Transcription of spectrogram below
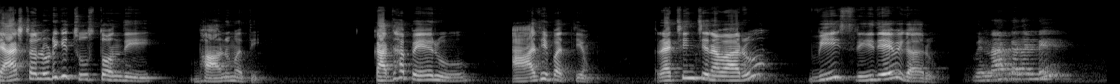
చేష్టలుడిగి చూస్తోంది భానుమతి. కథ పేరు ఆధిపత్యం. రచించిన వారు వి శ్రీదేవి గారు. విన్నారు కదండి?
